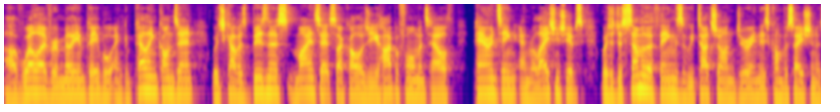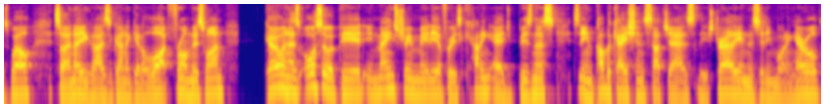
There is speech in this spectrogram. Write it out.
of well over a million people and compelling content which covers business, mindset, psychology, high performance health, parenting, and relationships, which are just some of the things that we touch on during this conversation as well. So I know you guys are going to get a lot from this one. Kerwin has also appeared in mainstream media for his cutting edge business in publications such as The Australian, The Sydney Morning Herald,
